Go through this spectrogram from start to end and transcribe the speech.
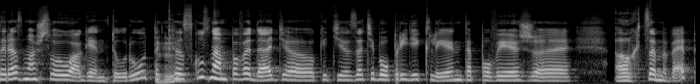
teraz máš svoju agentúru, tak mm-hmm. skús nám povedať, uh, keď za tebou príde klient a povie, že uh, chcem web,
